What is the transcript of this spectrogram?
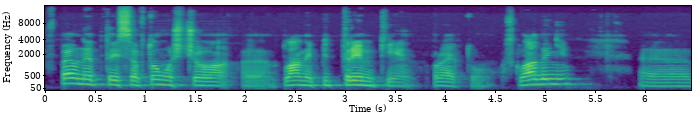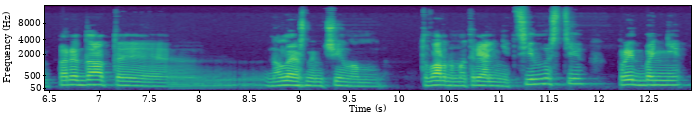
Впевнитися в тому, що е, плани підтримки проекту складені, е, передати належним чином товарно-матеріальні цінності, придбані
